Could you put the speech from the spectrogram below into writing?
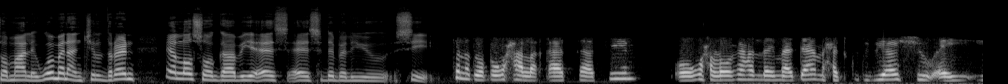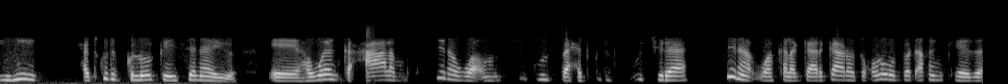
somaali women and children ee loo soo gaabiyo s s w c. Sanad walba waxaa la qaataa tiim oo waxa looga hadlaya maadaama xadgudubyaashu ay yihiin xadgudubka loo geysanayo haweenka caalamka sina waa un si guud baa xadgudubka u jiraa sina waa kala gaargaar oo qolo walba dhaqankeeda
